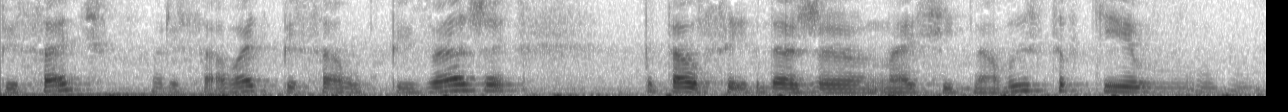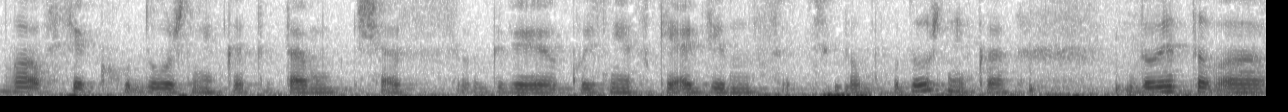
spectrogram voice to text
писать, рисовать, писал пейзажи, пытался их даже носить на выставки во всех художник, это там сейчас, где Кузнецкий 11, дом художника, до этого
